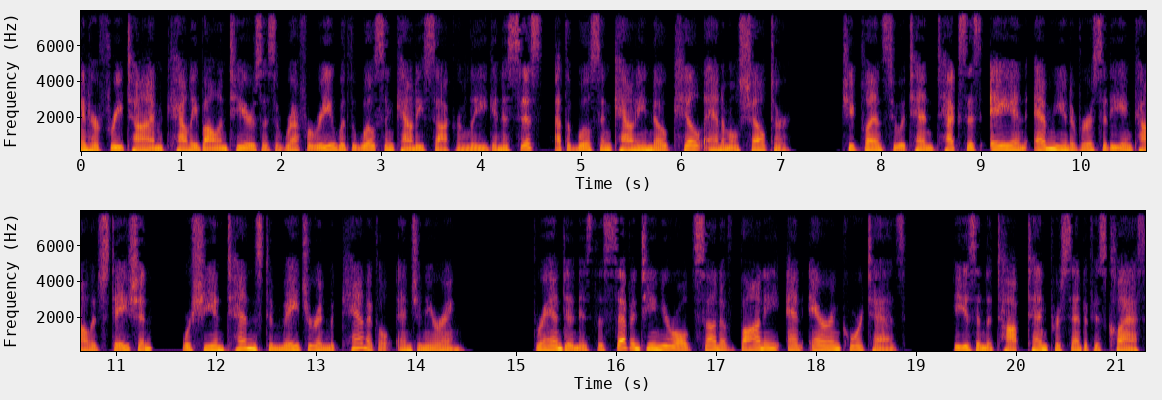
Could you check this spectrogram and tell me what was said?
In her free time, Callie volunteers as a referee with the Wilson County Soccer League and assists at the Wilson County No Kill Animal Shelter. She plans to attend Texas A&M University in College Station, where she intends to major in mechanical engineering. Brandon is the 17-year-old son of Bonnie and Aaron Cortez. He is in the top 10% of his class,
